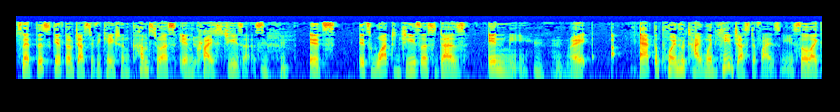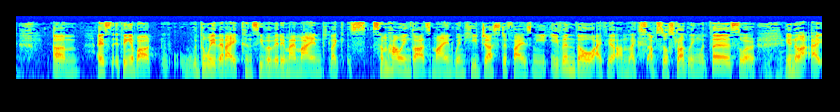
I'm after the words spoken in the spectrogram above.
So that this gift of justification comes to us in yes. Christ Jesus. Mm-hmm. It's, it's what Jesus does in me, mm-hmm. right? At the point of time when he justifies me. So, like, um, I think about the way that I conceive of it in my mind, like somehow in God's mind, when He justifies me, even though I feel I'm like I'm still struggling with this, or mm-hmm. you know, I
